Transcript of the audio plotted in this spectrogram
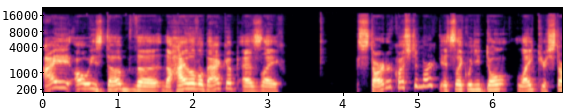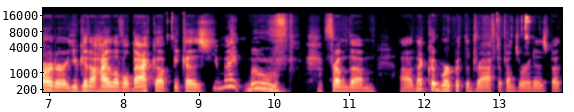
I always dub the the high level backup as like starter question mark. It's like when you don't like your starter, you get a high level backup because you might move from them. Uh, that could work with the draft, depends where it is, but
